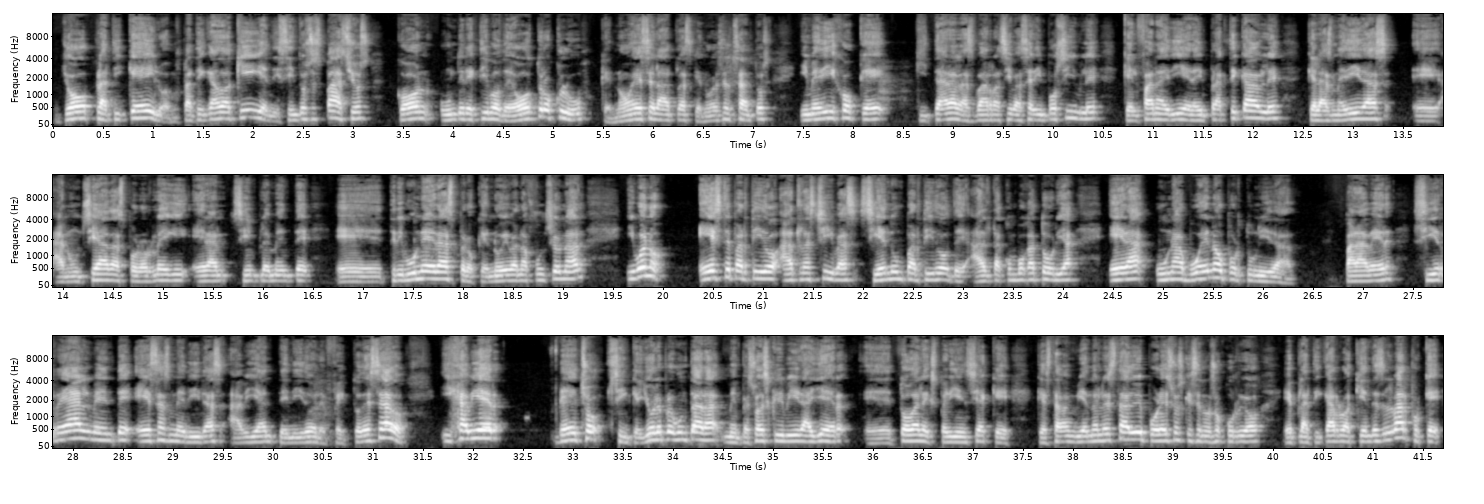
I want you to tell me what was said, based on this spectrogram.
Yo platiqué, y lo hemos platicado aquí en distintos espacios, con un directivo de otro club, que no es el Atlas, que no es el Santos, y me dijo que quitar a las barras iba a ser imposible, que el Fan ID era impracticable, que las medidas eh, anunciadas por Orlegui eran simplemente eh, tribuneras, pero que no iban a funcionar. Y bueno, este partido Atlas Chivas, siendo un partido de alta convocatoria, era una buena oportunidad para ver si realmente esas medidas habían tenido el efecto deseado. Y Javier, de hecho, sin que yo le preguntara, me empezó a escribir ayer eh, toda la experiencia que, que, estaban viendo en el estadio y por eso es que se nos ocurrió eh, platicarlo aquí en Desde el Bar, porque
